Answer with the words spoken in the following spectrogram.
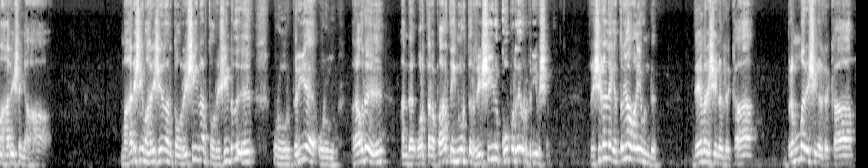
மகரிஷயா. மகரிஷி மகரிஷின்னு அர்த்தம். ரிஷின்னு அர்த்தம். ரிஷின்றது ஒரு ஒரு பெரிய ஒரு அதாவது அந்த ஒருத்தரை பார்த்து இன்னொருத்தர் ரிஷின்னு கூப்பிடுறதே ஒரு பெரிய விஷயம். ரிஷிகள்ல எத்தனையோ வகை உண்டு. தேவ ரிஷிகள் இருக்கா? பிரம்ம ரிஷிகள் இருக்கா?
